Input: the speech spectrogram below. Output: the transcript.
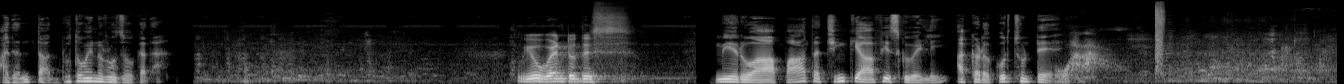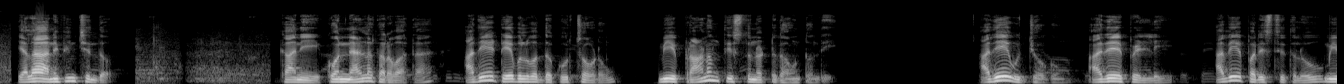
అదెంత అద్భుతమైన రోజో కదా యూ వెంట్ టు దిస్ మీరు ఆ పాత చింకి ఆఫీస్కు వెళ్ళి అక్కడ కూర్చుంటే ఎలా అనిపించిందో. కానీ కొన్నేళ్ళ తర్వాత అదే టేబుల్ వద్ద కూర్చోవడం మీ ప్రాణం తీస్తున్నట్టుగా ఉంటుంది. అదే ఉద్యోగం అదే పెళ్ళి అవే పరిస్థితులు మీ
